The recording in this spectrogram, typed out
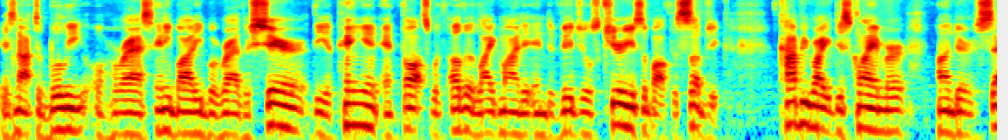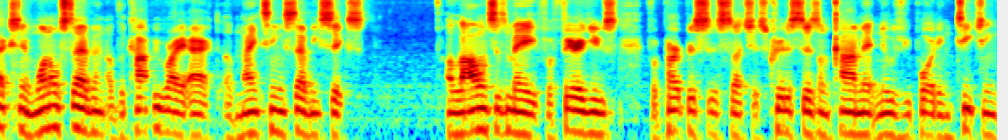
is not to bully or harass anybody, but rather share the opinion and thoughts with other like-minded individuals curious about the subject. Copyright disclaimer under Section 107 of the Copyright Act of 1976. Allowances made for fair use for purposes such as criticism, comment, news reporting, teaching,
